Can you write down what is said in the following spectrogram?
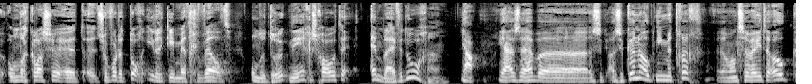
uh, onderklasse. Uh, ze worden toch iedere keer met geweld onderdrukt, neergeschoten en blijven doorgaan. Ja, ja ze, hebben, eh, ze, ze kunnen ook niet meer terug. want ze weten ook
